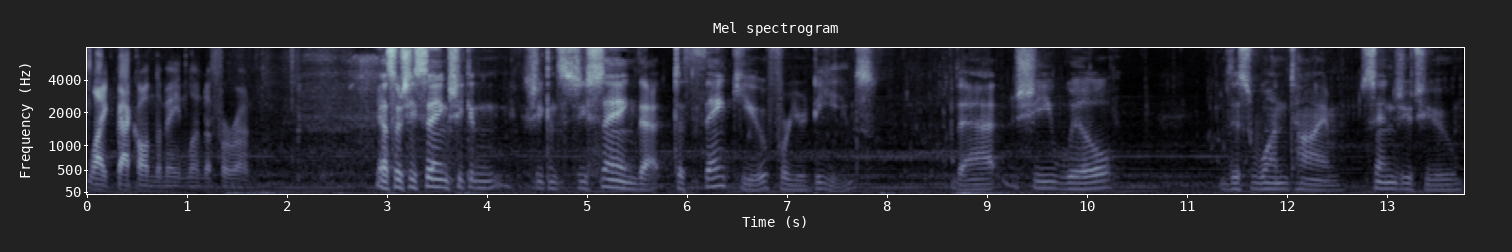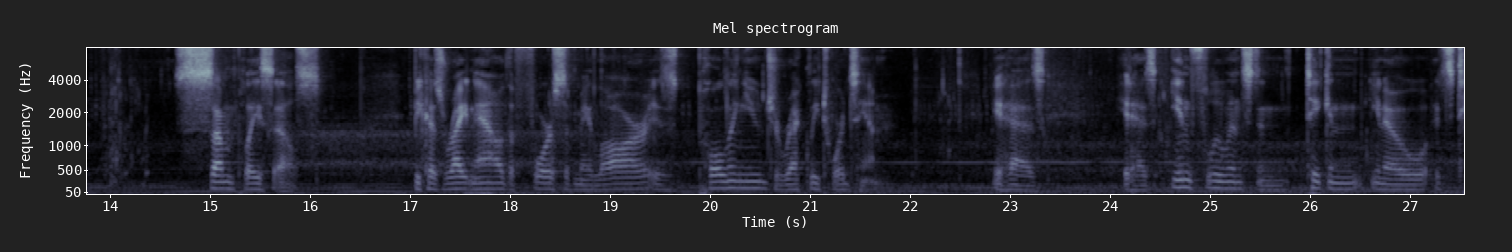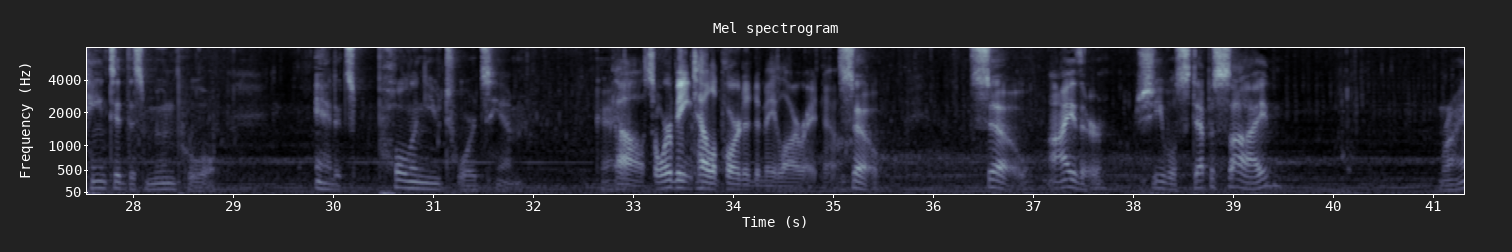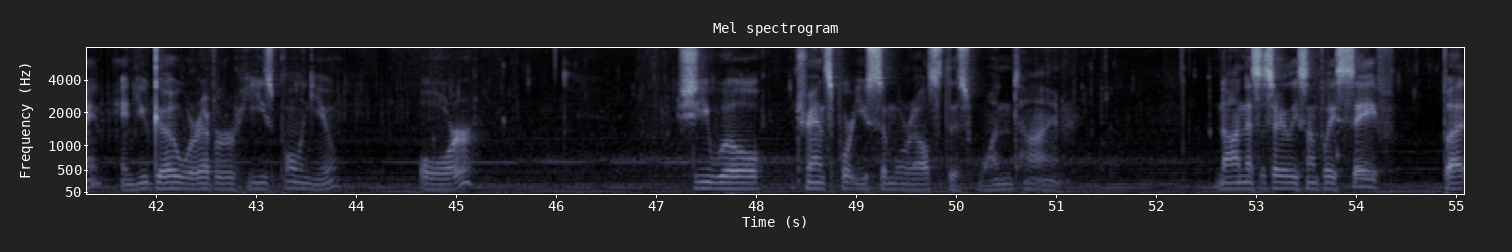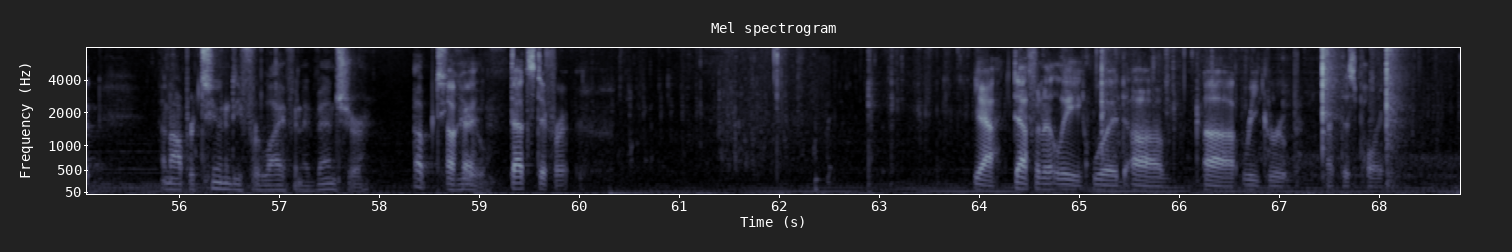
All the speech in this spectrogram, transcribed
like back on the mainland of Faerun. Yeah, so she's saying she can she can she's saying that to thank you for your deeds that she will this one time send you to someplace else. Because right now the force of Malar is pulling you directly towards him. It has it has influenced and taken, you know, it's tainted this moon pool and it's pulling you towards him. Okay. Oh, so we're being teleported to Malar right now. So, so either she will step aside, right, and you go wherever he's pulling you, or she will transport you somewhere else this one time. Not necessarily someplace safe, but an opportunity for life and adventure. Up to Okay, you. that's different. Yeah, definitely would um, uh, regroup at this point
